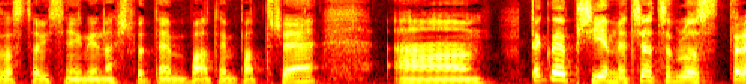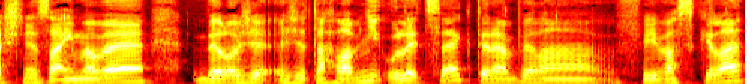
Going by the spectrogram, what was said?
zastaví se někde na čtvrtém, pátém patře a takové příjemné. Třeba co bylo strašně zajímavé, bylo, že, že ta hlavní ulice, která byla v Jivaskile,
